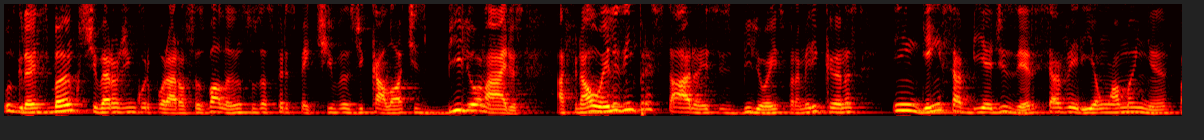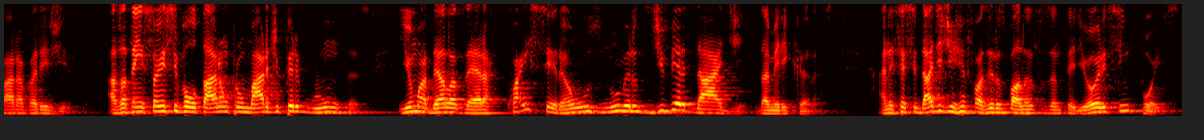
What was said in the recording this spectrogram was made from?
Os grandes bancos tiveram de incorporar aos seus balanços as perspectivas de calotes bilionários, afinal, eles emprestaram esses bilhões para americanas e ninguém sabia dizer se haveria um amanhã para a varejista. As atenções se voltaram para um mar de perguntas, e uma delas era quais serão os números de verdade da Americanas. A necessidade de refazer os balanços anteriores se impôs.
